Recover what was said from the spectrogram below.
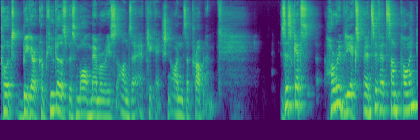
put bigger computers with more memories on the application, on the problem. This gets horribly expensive at some point.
